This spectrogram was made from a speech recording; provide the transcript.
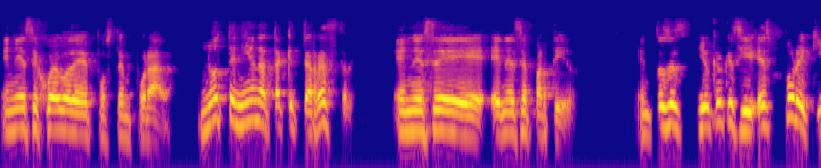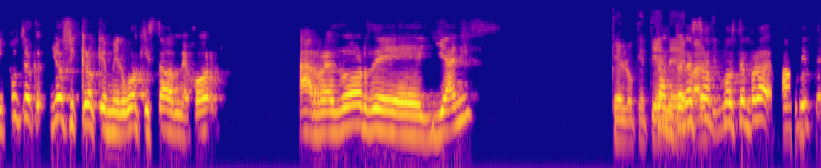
en ese juego de postemporada. No tenían ataque terrestre en ese, en ese partido. Entonces, yo creo que si es por equipos, yo, yo sí creo que Milwaukee estaba mejor alrededor de Yanis que lo que tiene. Tanto en esa postemporada, ahorita,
